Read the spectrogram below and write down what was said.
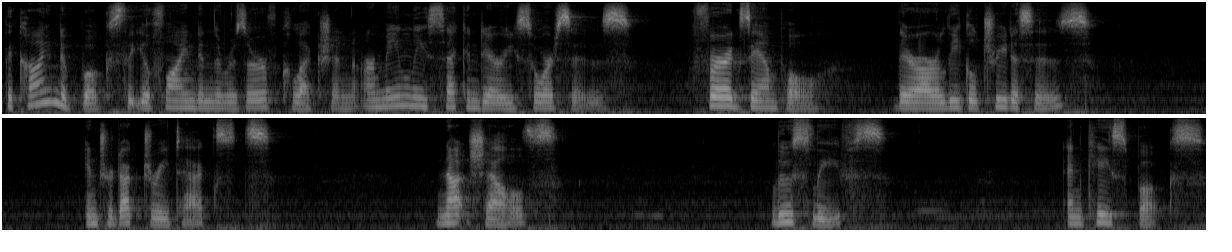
The kind of books that you'll find in the reserve collection are mainly secondary sources. For example, there are legal treatises, introductory texts, nutshells, loose leaves, and case books.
